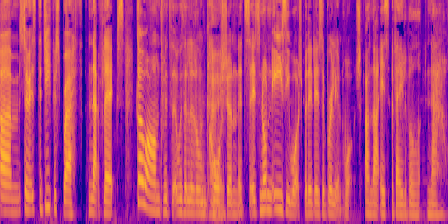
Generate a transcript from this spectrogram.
Um, so it's the deepest breath. Netflix. Go armed with with a little Okay. caution. It's it's not an easy watch, but it is a brilliant watch, and that is available now.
